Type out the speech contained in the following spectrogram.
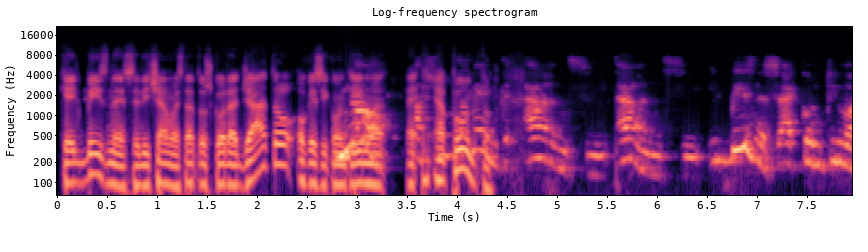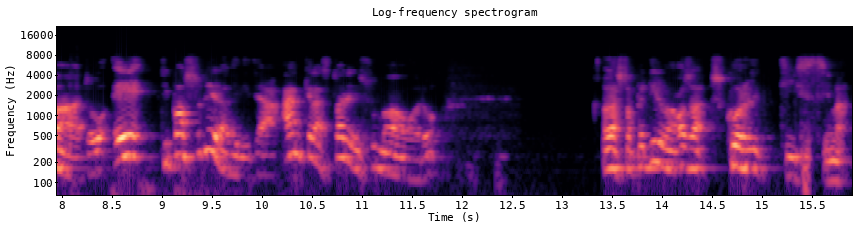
Che il business, diciamo, è stato scoraggiato o che si continua? No, eh, appunto. Anzi, anzi, il business è continuato e ti posso dire la verità, anche la storia di Sumaoro, ora sto per dire una cosa scorrettissima,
